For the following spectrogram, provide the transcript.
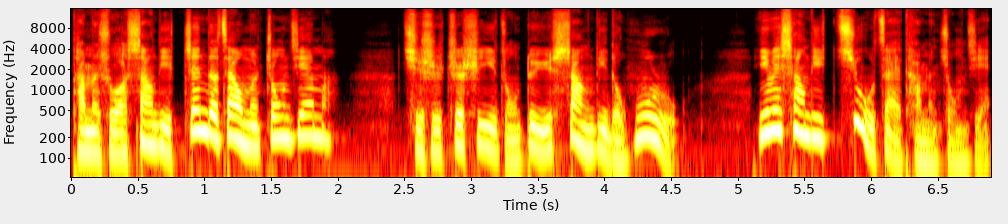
他们说：“上帝真的在我们中间吗？”其实这是一种对于上帝的侮辱，因为上帝就在他们中间，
